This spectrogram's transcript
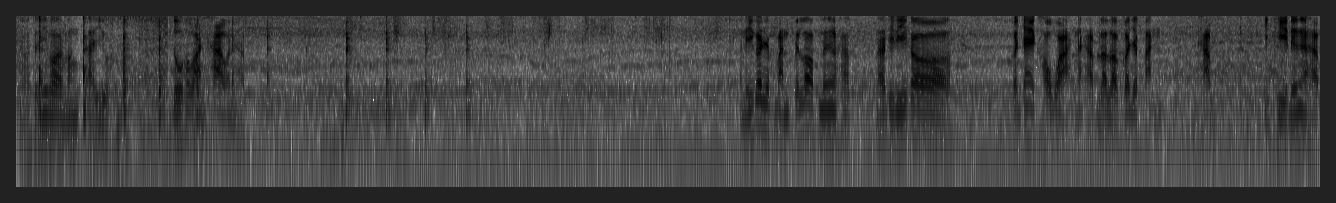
เดี๋ยวตอนนี้พ่อกำลังใส่อยู่ ดูเขาหวานข้าวนะครับ อันนี้ก็จะปั่นไปรอบนึงนะครับ แล้วทีนี้ก็ก็จะให้เขาหวานนะครับ แล้วเราก็จะปั่นทับอีกทีนึงนะครับ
